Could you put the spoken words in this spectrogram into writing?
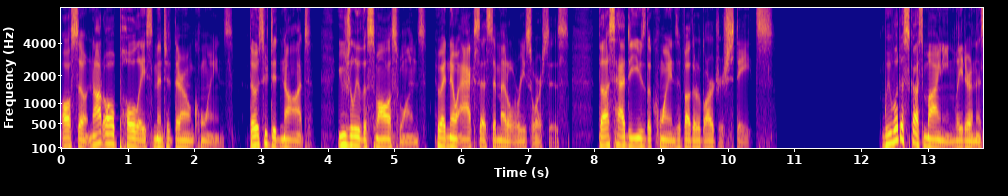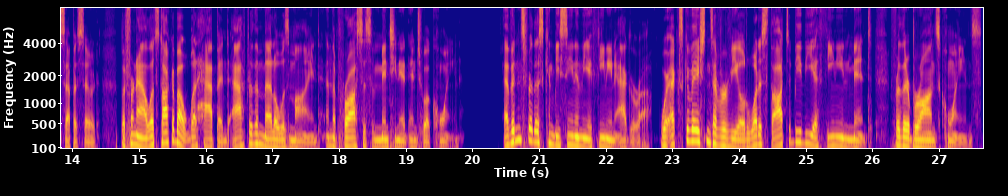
Also, not all polis minted their own coins. Those who did not, usually the smallest ones, who had no access to metal resources, thus had to use the coins of other larger states. We will discuss mining later in this episode, but for now, let's talk about what happened after the metal was mined and the process of minting it into a coin. Evidence for this can be seen in the Athenian Agora, where excavations have revealed what is thought to be the Athenian mint for their bronze coins,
